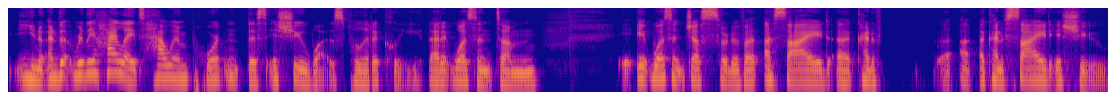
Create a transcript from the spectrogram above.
you know, and that really highlights how important this issue was politically. That it wasn't, um, it wasn't just sort of a, a side, a kind of a, a, kind of side issue.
